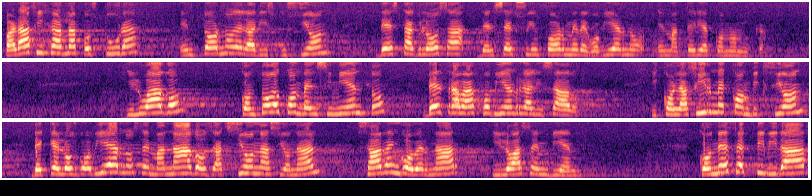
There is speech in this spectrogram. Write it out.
para fijar la postura en torno de la discusión de esta glosa del sexto informe de gobierno en materia económica. Y lo hago con todo convencimiento del trabajo bien realizado y con la firme convicción de que los gobiernos emanados de acción nacional saben gobernar y lo hacen bien, con efectividad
